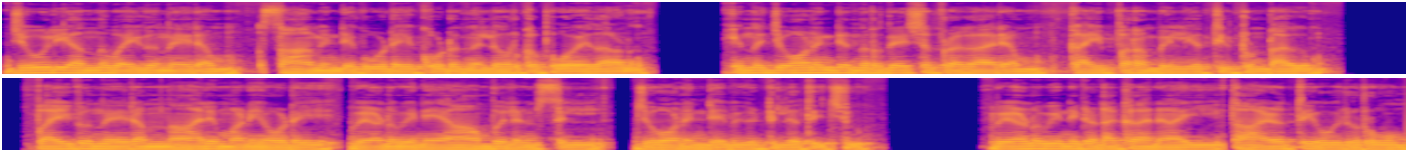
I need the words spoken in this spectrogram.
ജോലി അന്ന് വൈകുന്നേരം സാമിന്റെ കൂടെ കൊടുങ്ങല്ലൂർക്ക് പോയതാണ്. ഇന്ന് ജോണിന്റെ നിർദ്ദേശപ്രകാരം കൈപ്പറമ്പിൽ എത്തിയിട്ടുണ്ടാകും. വൈകുന്നേരം നാല് മണിയോടെ വേണുവിനെ ആംബുലൻസിൽ ജോണിന്റെ വീട്ടിലെത്തിച്ചു. വേണുവിന് കിടക്കാനായി താഴത്തെ ഒരു റൂം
